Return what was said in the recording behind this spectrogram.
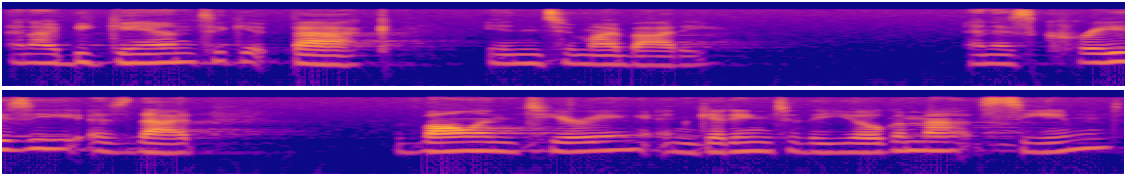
and I began to get back into my body. And as crazy as that volunteering and getting to the yoga mat seemed,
